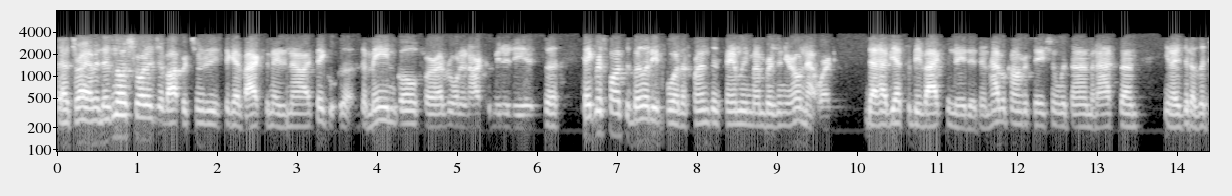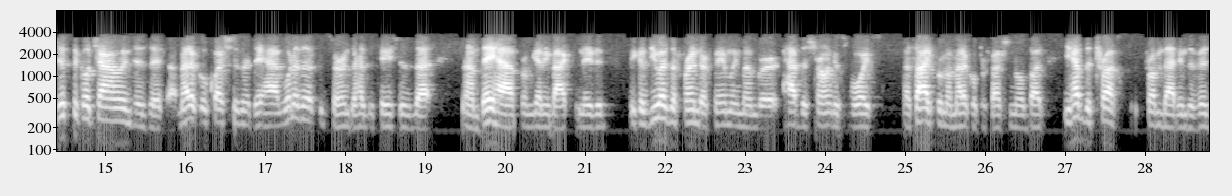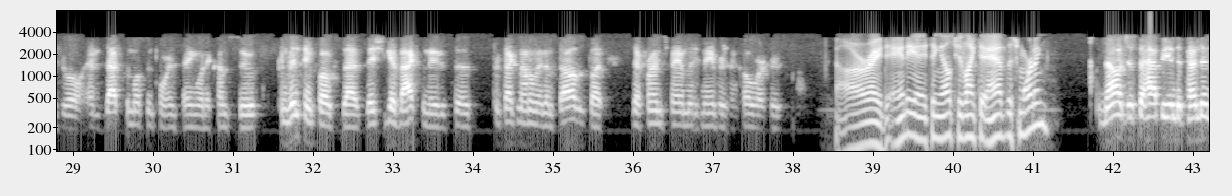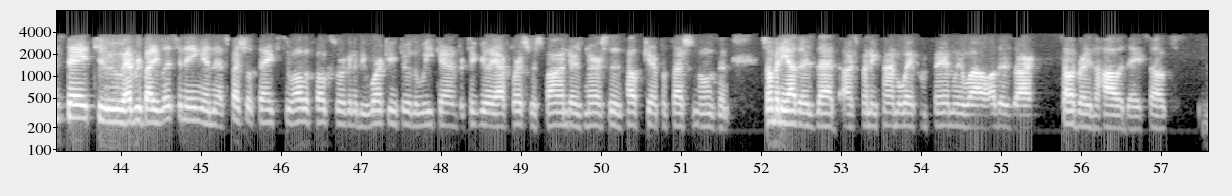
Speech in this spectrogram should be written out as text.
That's right. I mean, there's no shortage of opportunities to get vaccinated now. I think the main goal for everyone in our community is to take responsibility for the friends and family members in your own network that have yet to be vaccinated and have a conversation with them and ask them, you know, is it a logistical challenge? Is it a medical question that they have? What are the concerns or hesitations that um, they have from getting vaccinated? Because you, as a friend or family member, have the strongest voice aside from a medical professional, but you have the trust from that individual, and that's the most important thing when it comes to convincing folks that they should get vaccinated to protect not only themselves but their friends, families, neighbors, and coworkers. All right, Andy. Anything else you'd like to add this morning? No, just a happy Independence Day to everybody listening, and a special thanks to all the folks who are going to be working through the weekend, particularly our first responders, nurses, healthcare professionals, and so many others that are spending time away from family while others are celebrating the holiday. So,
